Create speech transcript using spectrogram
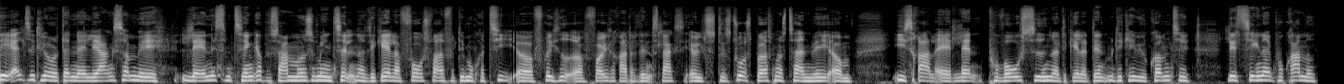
Det er altid klogt, at den alliancer med lande, som tænker på samme måde som en selv, når det gælder forsvaret for demokrati og frihed og folkeret og den slags. Jeg vil stille stort spørgsmålstegn ved, om Israel er et land på vores side, når det gælder den, men det kan vi jo komme til lidt senere i programmet.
